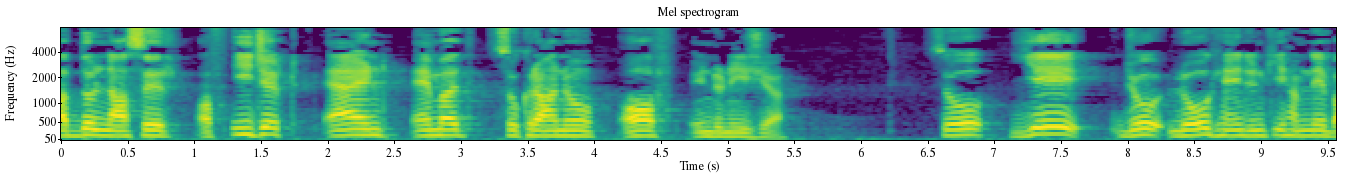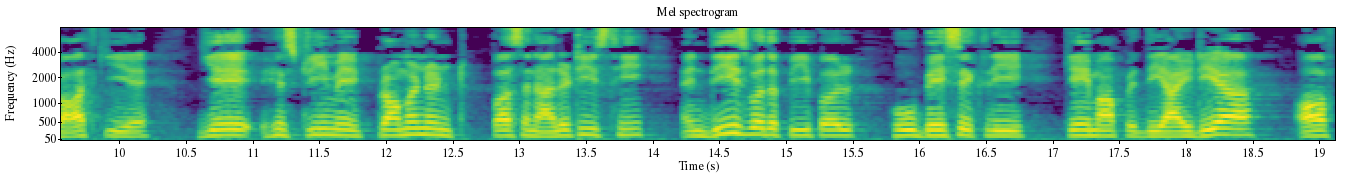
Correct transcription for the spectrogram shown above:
Abdul Nasir of Egypt, and Ahmed Sukrano of Indonesia. So, yeh جو لوگ ہیں جن کی ہم نے بات کی ہے یہ ہسٹری میں پرومنٹ پرسنالٹیز تھیں and these were the people who basically came up with the idea of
